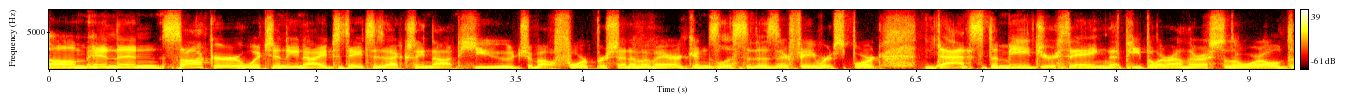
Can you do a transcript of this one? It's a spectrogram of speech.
um, and then soccer, which in the United States is actually not huge, about four percent of Americans listed as their favorite sport. That's the major thing that people around the rest of the world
